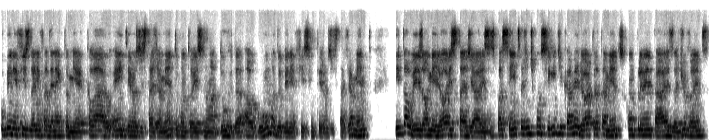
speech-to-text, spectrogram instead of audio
O benefício da linfadenectomia, é claro, é em termos de estadiamento, quanto a isso não há dúvida alguma do benefício em termos de estadiamento, e talvez ao melhor estadiar esses pacientes, a gente consiga indicar melhor tratamentos complementares, adjuvantes,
